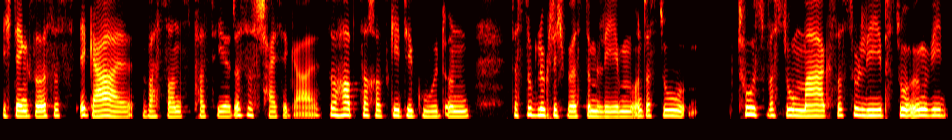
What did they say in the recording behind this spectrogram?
ich denke so, es ist egal, was sonst passiert. Es ist scheißegal. So, Hauptsache, es geht dir gut und dass du glücklich wirst im Leben und dass du tust, was du magst, was du liebst, du irgendwie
